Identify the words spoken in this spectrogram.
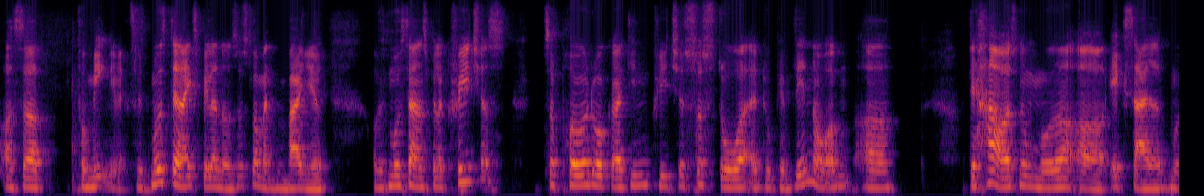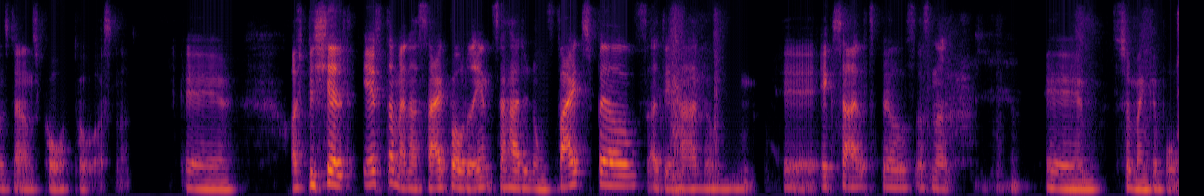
og så formentlig, altså hvis modstanderen ikke spiller noget, så slår man den bare ihjel. Og hvis modstanderen spiller creatures, så prøver du at gøre dine creatures så store, at du kan vinde over dem, og det har også nogle måder at exile modstanderens kort på og sådan noget. Øh, og specielt efter man har sideboardet ind, så har det nogle fight spells, og det har nogle øh, exile spells og sådan noget, øh, som man kan bruge.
